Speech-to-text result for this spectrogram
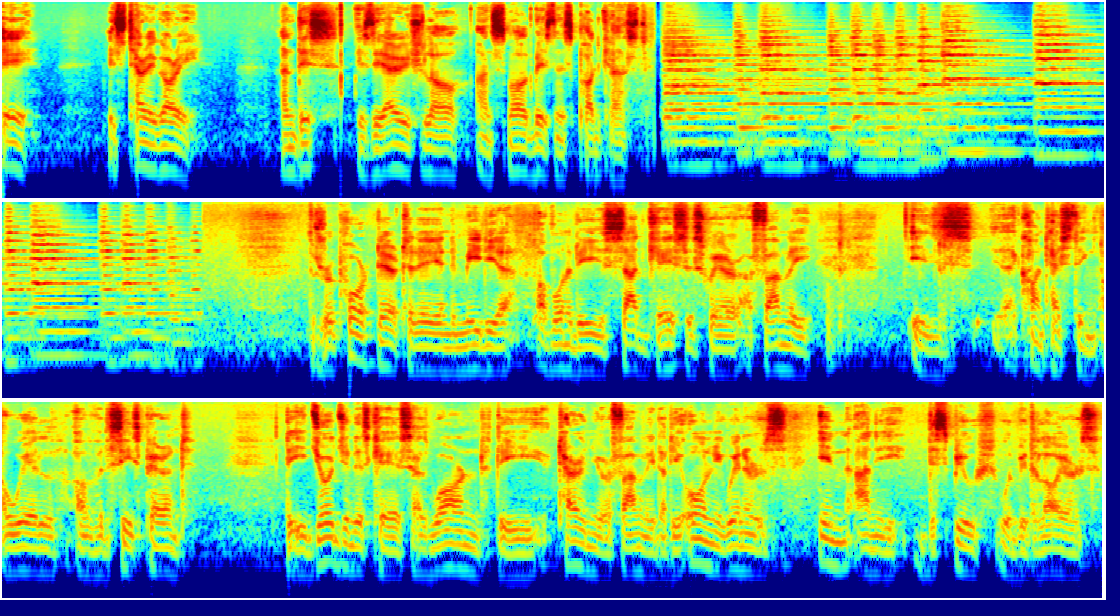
Hey, it's Terry Gorry, and this is the Irish Law and Small Business Podcast. There's a report there today in the media of one of these sad cases where a family is uh, contesting a will of a deceased parent the judge in this case has warned the Terenure family that the only winners in any dispute would be the lawyers.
